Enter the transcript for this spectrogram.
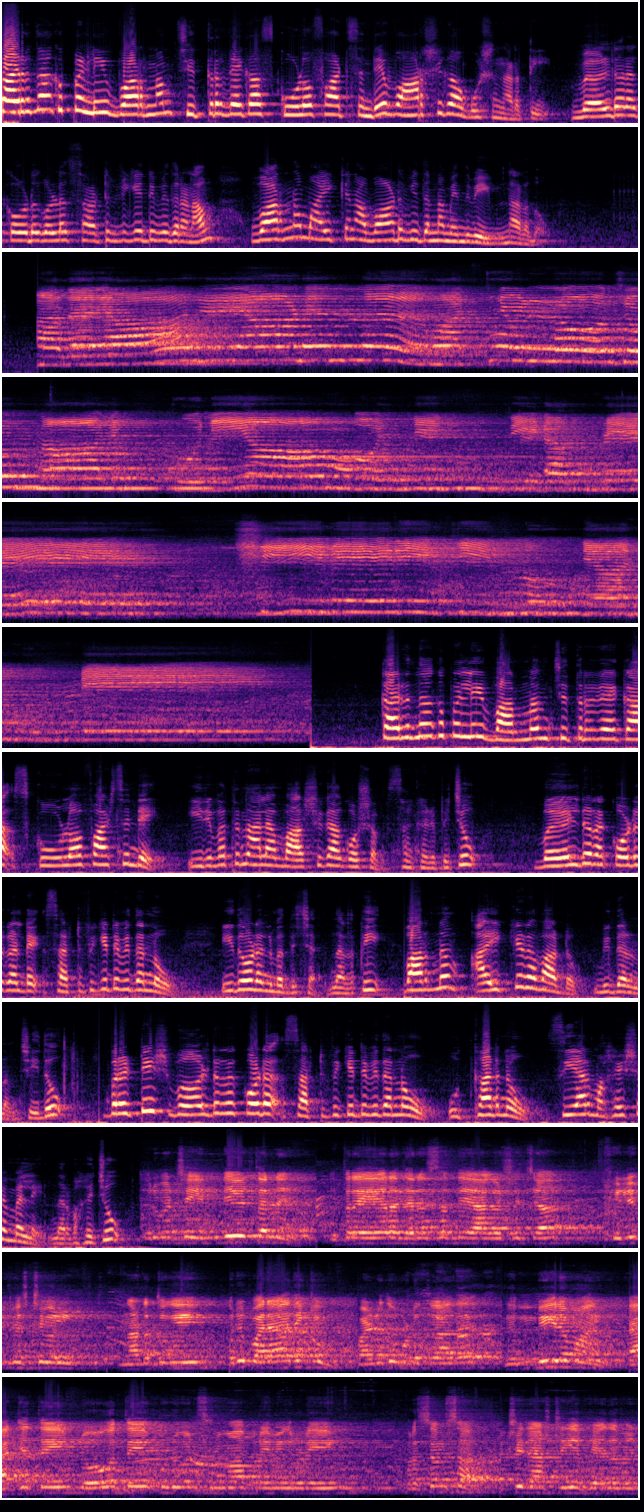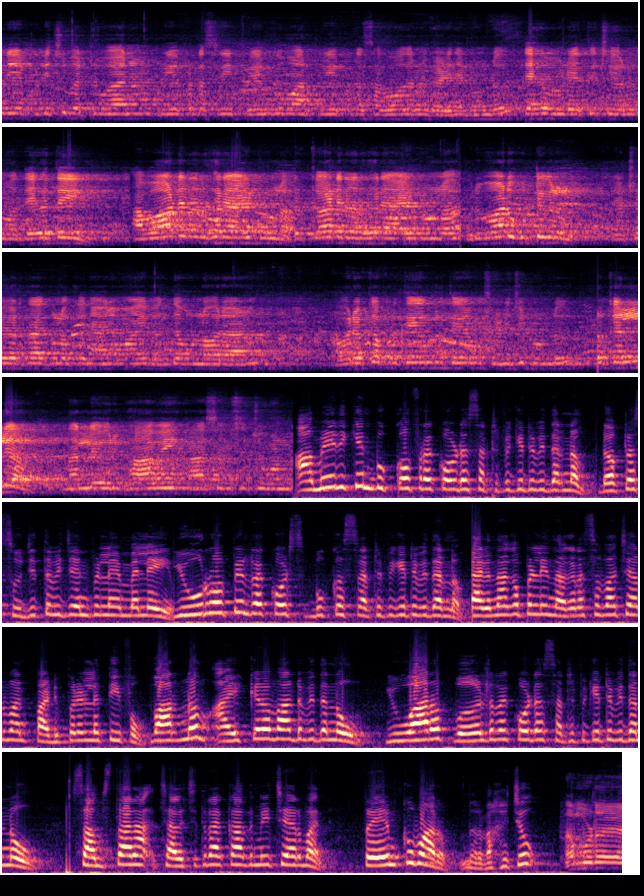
Karunagappally Varnam Chitrarekha school of ആർട്സിന്റെ വാർഷികാഘോഷം നടത്തി. വേൾഡ് റെക്കോർഡുകളുടെ സർട്ടിഫിക്കറ്റ് വിതരണം വർണം ഐക്കൻ അവാർഡ് വിതരണം എന്നിവയും നടന്നു. കരുനാഗപ്പള്ളി വർണം ചിത്രരേഖ സ്കൂൾ ഓഫ് ആർട്സിന്റെ ഇരുപത്തിനാലാം വാർഷികാഘോഷം സംഘടിപ്പിച്ചു. വേൾഡ് റെക്കോർഡുകളുടെ സർട്ടിഫിക്കറ്റ് വിതരണവും ഇതോടനുബന്ധിച്ച് നടത്തി. വർണം ഐക്യട അവാർഡും വിതരണം ചെയ്തു. ബ്രിട്ടീഷ് വേൾഡ് റെക്കോർഡ് സർട്ടിഫിക്കറ്റ് വിതരണവും ഉദ്ഘാടനവും C R Mahesh M L A നിർവഹിച്ചു. ഒരുപക്ഷെ ഇന്ത്യയിൽ തന്നെ ഇത്രയേറെ ജനശ്രദ്ധ ആകർഷിച്ച ഫിലിം ഫെസ്റ്റിവൽ നടത്തുകയും ഒരു പരാതിക്കും പഴുതു കൊടുക്കാതെ ഗംഭീരമായി രാജ്യത്തെയും ലോകത്തെയും മുഴുവൻ സിനിമാ പ്രേമികളുടെയും പ്രശംസ. കക്ഷി രാഷ്ട്രീയ ഭേദമന്യെ പിടിച്ചു പറ്റുവാനും പ്രിയപ്പെട്ട ശ്രീ പ്രേംകുമാർ പ്രിയപ്പെട്ട സഹോദരൻ കഴിഞ്ഞിട്ടുണ്ട്. അദ്ദേഹം ഇവിടെ എത്തിച്ചേർന്നു. അദ്ദേഹത്തെയും അവാർഡിന് അർഹരായിട്ടുള്ള റെക്കോർഡിന് അർഹരായിട്ടുള്ള ഒരുപാട് കുട്ടികൾ രക്ഷകർത്താക്കളൊക്കെ ഞാനുമായി ബന്ധമുള്ളവരാണ്. അവരൊക്കെ പ്രത്യേകം പ്രത്യേകം ക്ഷണിച്ചിട്ടുണ്ട്. അവർക്കെല്ലാം നല്ല ഒരു ഭാവി ആശംസിച്ചുകൊണ്ട് American book of record certificate വിതരണം. Doctor Sujith Vijayanpillai M L എയും യൂറോപ്യൻ റെക്കോർഡ്സ് ബുക്ക് സർട്ടിഫിക്കറ്റ് വിതരണം. കരുനാഗപ്പള്ളി നഗരസഭാ ചെയർമാൻ പടിപ്പുര ലത്തീഫും വർണം ഐക്യ അവാർഡ് വിതരണവും U R F world record certificate വിതരണവും സംസ്ഥാന ചലച്ചിത്ര അക്കാദമി ചെയർമാൻ പ്രേംകുമാറും നിർവഹിച്ചു. നമ്മുടെ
